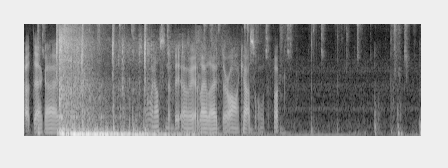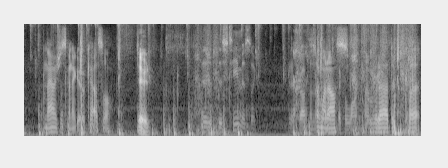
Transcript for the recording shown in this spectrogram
cut that guy. There's no one else in the bit. Oh wait, Lila, they're all in castle. What the fuck? Now he's just gonna go castle. Dude, This, this team is like. Could have dropped on Someone else Like a long time would have to cut.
